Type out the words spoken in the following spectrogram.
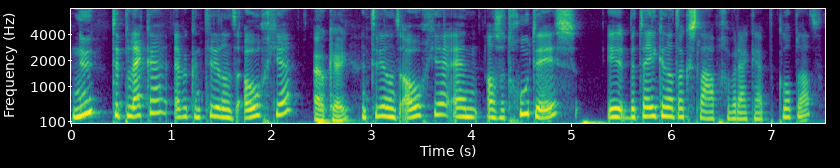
nu ter plekke heb ik een trillend oogje. oké. Een trillend oogje. En als het goed is... betekent dat ik slaapgebrek heb. Klopt dat?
